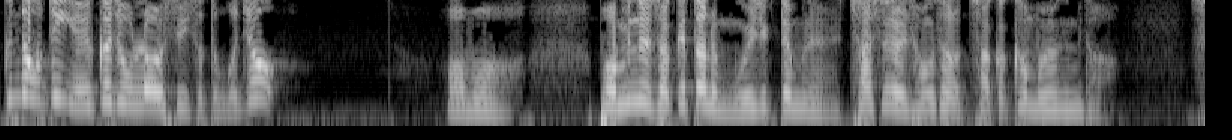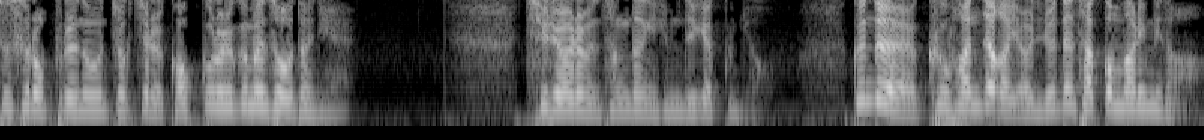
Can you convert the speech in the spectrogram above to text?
근데 어떻게 여기까지 올라올 수 있었던 거죠? 어머, 범인을 잡겠다는 무의식 때문에 자신을 형사로 착각한 모양입니다. 스스로 뿌려놓은 쪽지를 거꾸로 읽으면서 오다니. 치료하려면 상당히 힘들겠군요. 근데 그 환자가 연루된 사건 말입니다.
